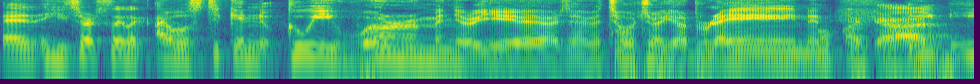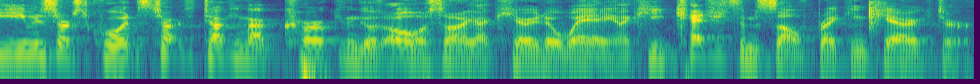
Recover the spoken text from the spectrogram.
and he starts saying like, "I will stick a gooey worm in your ear to torture your brain." And Oh my God. He, he even starts quote start talking about Kirk and goes, "Oh, sorry, I got carried away." Like he catches himself breaking character.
